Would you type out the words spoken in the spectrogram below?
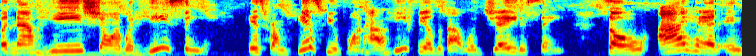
but now he's showing what he's seeing is from his viewpoint, how he feels about what Jade is saying. So I had a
